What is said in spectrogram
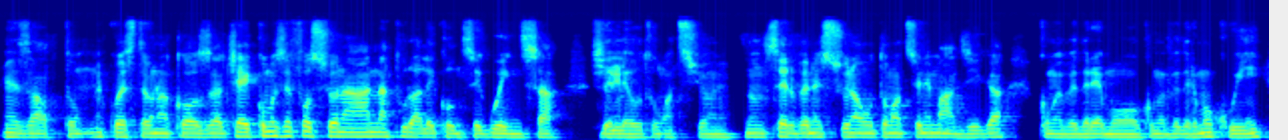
Esatto, questa è una cosa, cioè è come se fosse una naturale conseguenza sì. delle automazioni. Non serve nessuna automazione magica, come vedremo, come vedremo qui,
